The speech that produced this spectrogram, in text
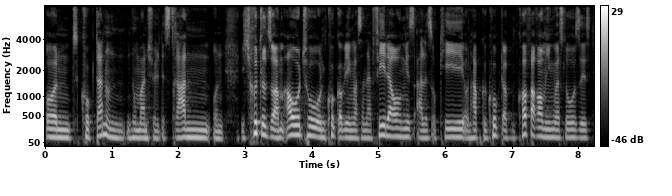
und guck dann und Nummernschild ist dran und ich rüttel so am Auto und guck, ob irgendwas an der Federung ist, alles okay und hab geguckt, ob im Kofferraum irgendwas los ist.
